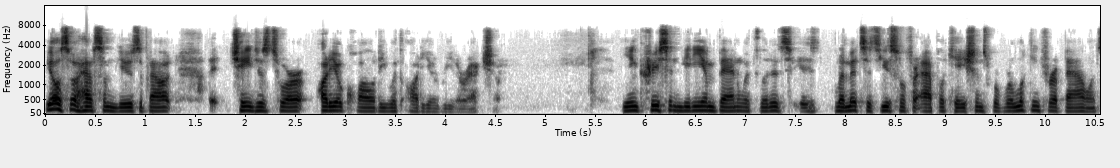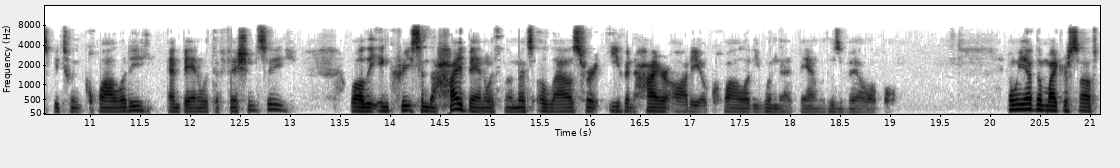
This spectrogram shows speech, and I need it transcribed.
We also have some news about uh, changes to our audio quality with audio redirection. The increase in medium bandwidth limits is, limits is useful for applications where we're looking for a balance between quality and bandwidth efficiency, while the increase in the high bandwidth limits allows for even higher audio quality when that bandwidth is available. And we have the Microsoft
